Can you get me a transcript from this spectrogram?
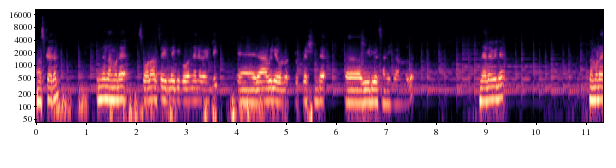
നമസ്കാരം. ഇന്ന് നമ്മുടെ സോളാർ സൈഡിലേക്ക് പോകുന്നതിന് വേണ്ടി രാവിലെ ഉള്ള പ്രിപ്പറേഷന്റെ വീഡിയോസ് ആണ് ഈ കാണുന്നത്. നിലവിൽ നമ്മുടെ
